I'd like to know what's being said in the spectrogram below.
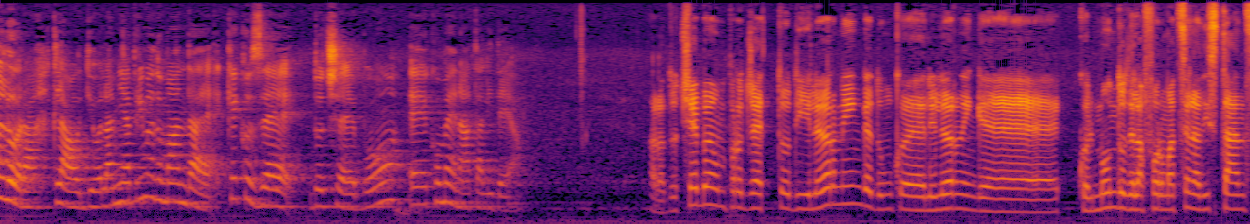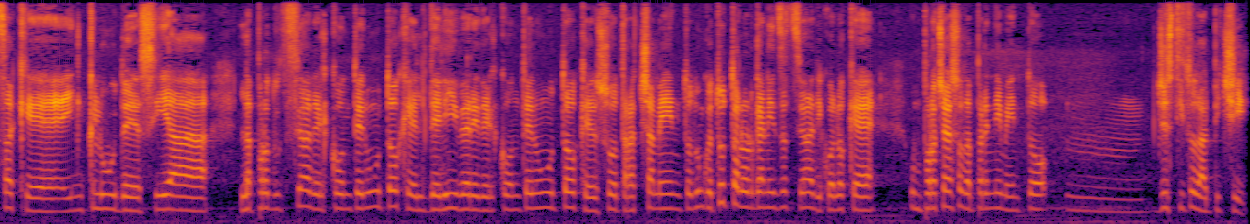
Allora, Claudio, la mia prima domanda è che cos'è Docebo e com'è nata l'idea? Allora, Docebo è un progetto di e-learning, dunque l'e-learning è quel mondo della formazione a distanza che include sia la produzione del contenuto che il delivery del contenuto, che il suo tracciamento, dunque tutta l'organizzazione di quello che è un processo d'apprendimento mh, gestito dal PC.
